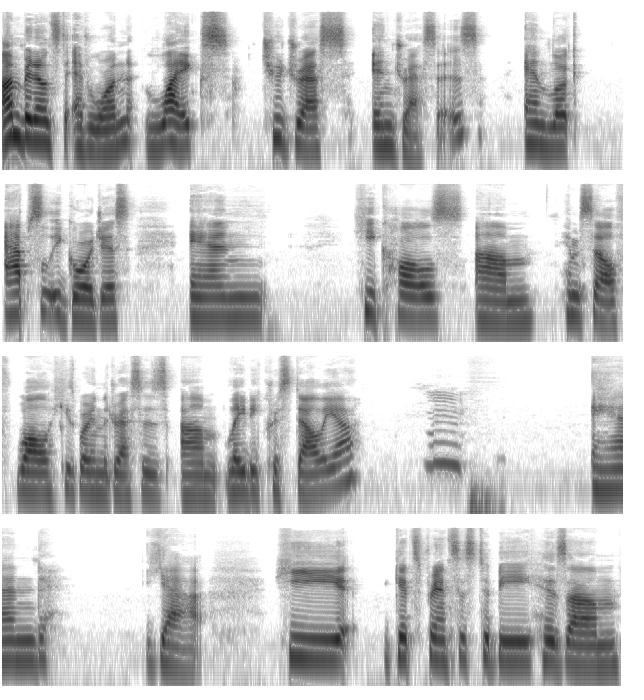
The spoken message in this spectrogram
unbeknownst to everyone, likes to dress in dresses and look absolutely gorgeous and he calls um, himself while he's wearing the dresses um, lady crystallia Mm. And yeah he gets frances to be his um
